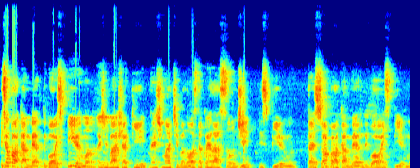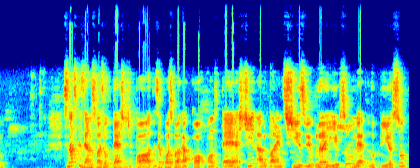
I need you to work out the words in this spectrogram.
E se eu colocar método igual a Spearman, a gente vai achar aqui na estimativa nossa da correlação de Spearman. Então é só colocar método igual a Spearman. Se nós quisermos fazer um teste de hipótese, eu posso colocar core.teste, abre parênteses x, y, método Pearson.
